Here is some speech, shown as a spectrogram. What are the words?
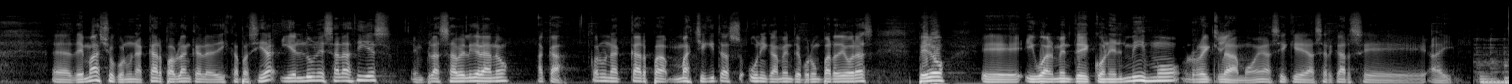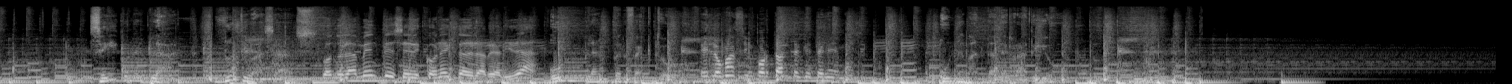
eh, de Mayo con una carpa blanca de la discapacidad y el lunes a las 10 en Plaza Belgrano, acá, con una carpa más chiquita únicamente por un par de horas, pero eh, igualmente con el mismo reclamo, ¿eh? así que acercarse ahí. Seguí con el plan. No te basas. Cuando la mente se desconecta de la realidad. Un plan perfecto. Es lo más importante que tenemos. Una banda de radio.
